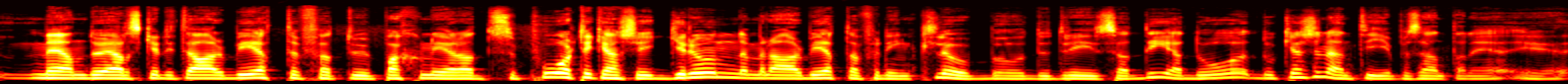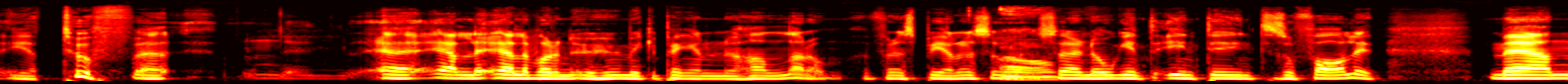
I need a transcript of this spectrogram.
men du älskar ditt arbete för att du är passionerad supporter kanske i grunden men arbetar för din klubb och du drivs av det, då, då kanske den 10% är, är, är tuff. Eh, eh, eller, eller vad nu, hur mycket pengar det nu handlar om. För en spelare så, ja. så är det nog inte, inte, inte så farligt. Men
